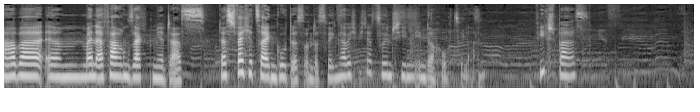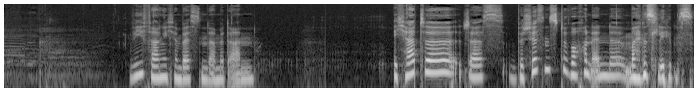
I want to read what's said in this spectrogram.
Aber ähm, meine Erfahrung sagt mir, dass das Schwäche zeigen gut ist und deswegen habe ich mich dazu entschieden, ihn doch hochzuladen. Viel Spaß! Wie fange ich am besten damit an? Ich hatte das beschissenste Wochenende meines Lebens.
